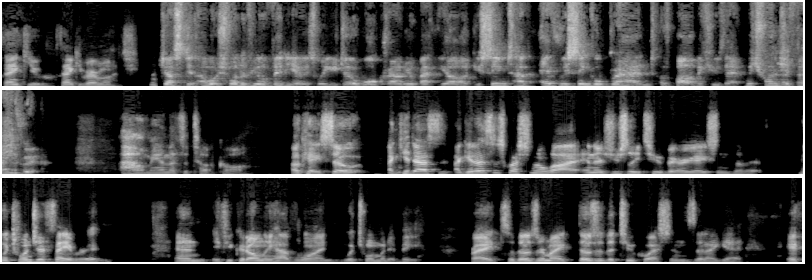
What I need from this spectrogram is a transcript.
Thank you. Thank you very much. Justin, I watched one of your videos where you do a walk around your backyard. You seem to have every single brand of barbecue there. Which one's your favorite? oh man, that's a tough call. Okay, so I get asked I get asked this question a lot, and there's usually two variations of it. Which one's your favorite? And if you could only have one, which one would it be? Right? So those are my those are the two questions that I get if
